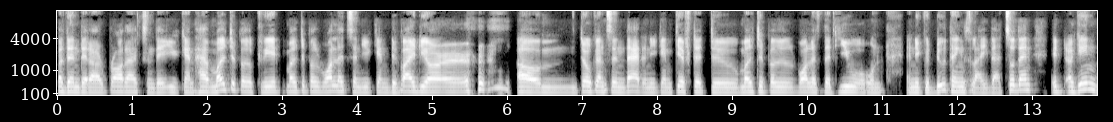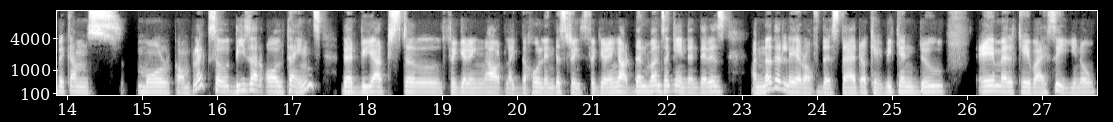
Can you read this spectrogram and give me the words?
But then there are products and they you can have multiple create multiple wallets and you can divide your um, tokens in that and you can gift it to multiple wallets that you own and you could do things like that. So then it again becomes more complex. So these are all things that we are still figuring out like the whole industry is figuring out. Then once again then there is another layer of this that okay we can do aml kyc you know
